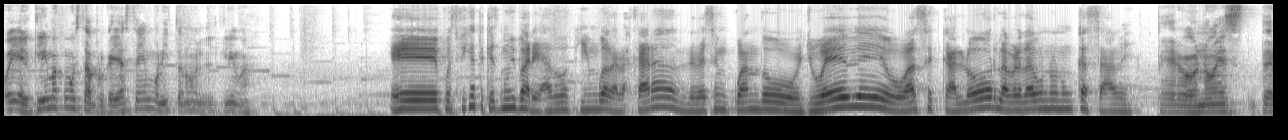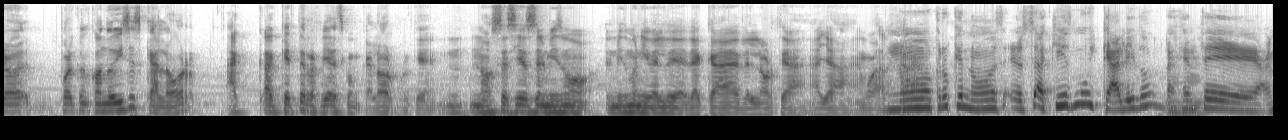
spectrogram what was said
Oye, ¿el clima cómo está? Porque ya está bien bonito, ¿no? El clima. Eh, pues fíjate que es muy variado aquí en Guadalajara. De vez en cuando llueve o hace calor. La verdad uno nunca sabe. Pero no es... Pero cuando dices calor, ¿a, qué te refieres con calor? Porque no sé si es el mismo, el mismo nivel de, acá del norte allá en Guadalajara. No, creo que no. aquí es muy cálido. La gente... Hay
